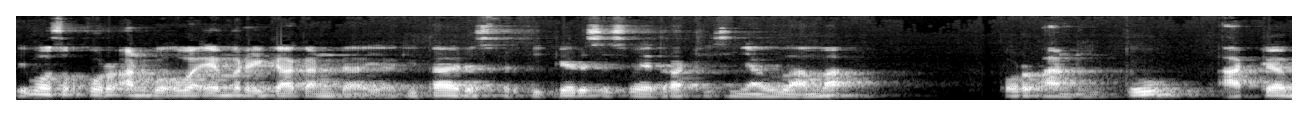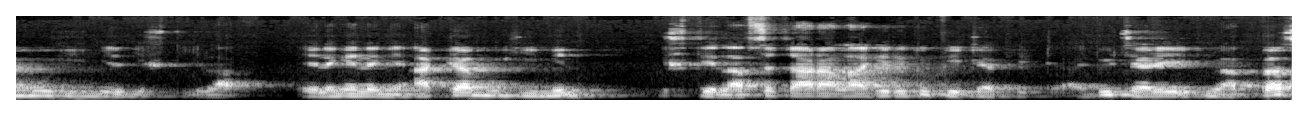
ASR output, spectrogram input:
Ini masuk Quran kok wae mereka kan ya. Kita harus berpikir sesuai tradisinya ulama. Quran itu ada muhimil ikhtilaf. Eleng-elengnya ada muhimil ikhtilaf. Secara lahir itu beda-beda. Itu dari Ibnu Abbas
